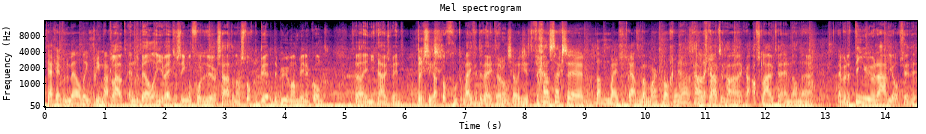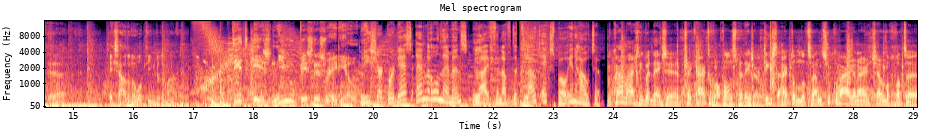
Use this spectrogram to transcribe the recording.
Krijg even een melding, prima. Cloud en de bel en je weet als er iemand voor de deur staat en dan toch de, bu- de buurman binnenkomt terwijl je niet thuis bent. Precies. Is dat toch goed om even te weten, Ron? Zo is het. We gaan straks eh, dan maar even praten met Mark nog. Hè? Ja, dan gaan we, lekker, gaan we lekker afsluiten en dan eh, hebben we er 10 uur radio op zitten. Eh, ik zou er nog wel 10 willen maken. Dit is Nieuw Business Radio. Richard Bordes en Ron Lemmens live vanaf de Cloud Expo in Houten. We kwamen eigenlijk bij deze track uit, of althans bij deze artiest uit, omdat we aan het zoeken waren naar zijn er nog wat eh,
